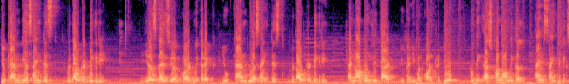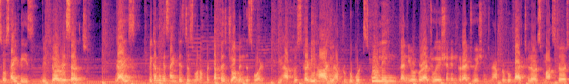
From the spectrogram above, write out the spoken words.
You can be a scientist without a degree. Yes, guys, you have heard me correct. You can be a scientist without a degree, and not only that, you can even contribute to the astronomical and scientific societies with your research. Guys, becoming a scientist is one of the toughest job in this world. You have to study hard, you have to do good schooling, then your graduation. In graduations, you have to do bachelor's, master's,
